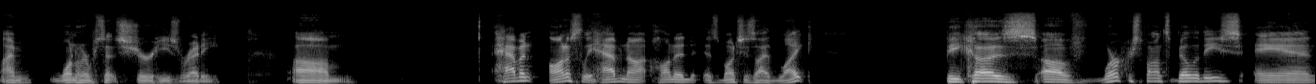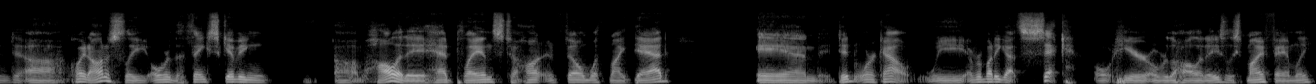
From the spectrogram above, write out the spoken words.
i'm 100% sure he's ready. Um haven't honestly have not hunted as much as I'd like because of work responsibilities and uh, quite honestly over the Thanksgiving um, holiday had plans to hunt and film with my dad and it didn't work out. We everybody got sick here over the holidays, at least my family,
